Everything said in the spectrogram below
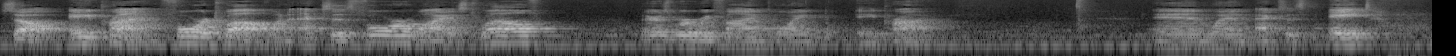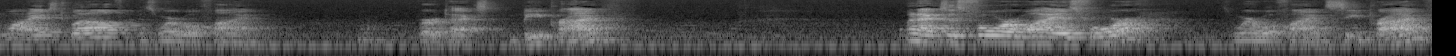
So A prime, 4, 12. When x is 4, y is 12. There's where we find point A prime. And when x is 8, y is 12 is where we'll find vertex B prime. When x is 4, y is 4 is where we'll find C prime.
